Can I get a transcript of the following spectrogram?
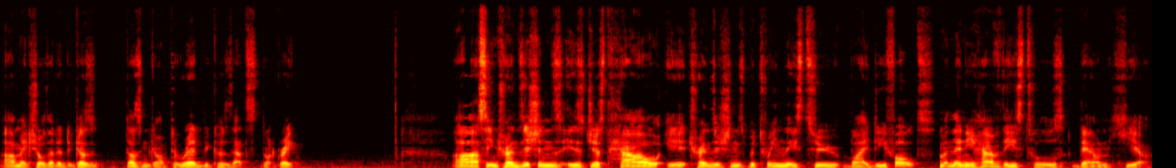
Uh, make sure that it doesn't, doesn't go up to red because that's not great. Uh, scene transitions is just how it transitions between these two by default. And then you have these tools down here.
